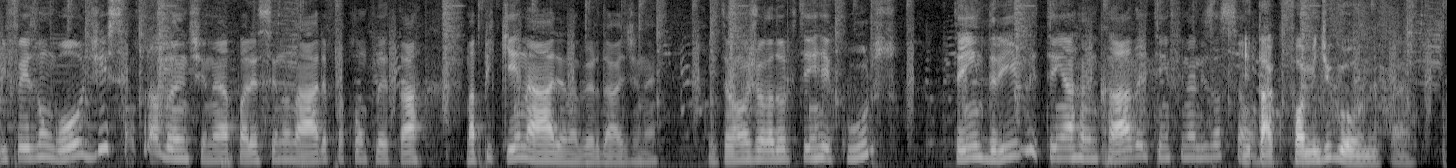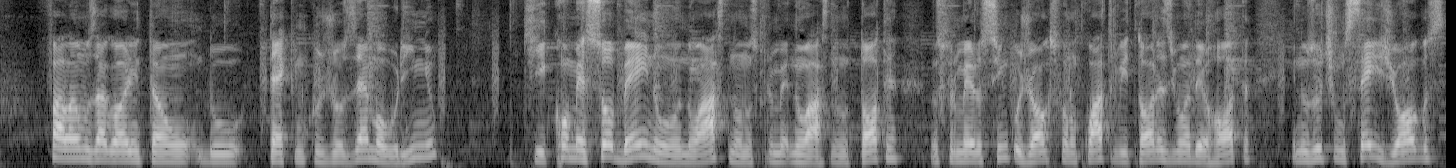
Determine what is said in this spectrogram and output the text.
e fez um gol de centroavante, né, aparecendo na área para completar, na pequena área, na verdade, né. Então é um jogador que tem recurso, tem drible, tem arrancada e tem finalização. E tá com fome de gol, né? Falamos agora então do técnico José Mourinho, que começou bem no, no Arsenal, nos prime- no Arsenal, no Tottenham. Nos primeiros cinco jogos foram quatro vitórias e uma derrota. E nos últimos seis jogos,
